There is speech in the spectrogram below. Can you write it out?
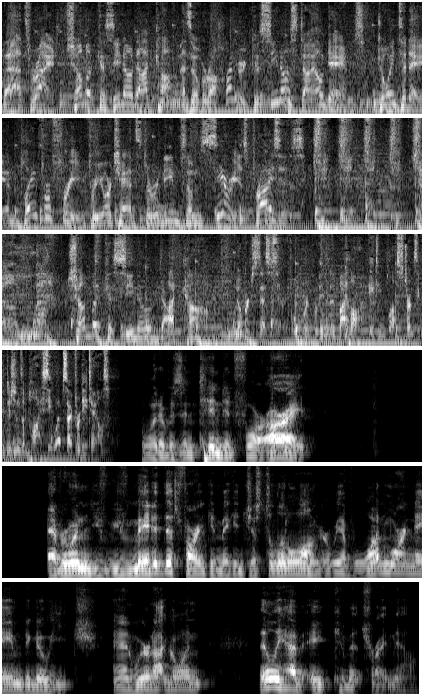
That's right. ChumbaCasino.com has over 100 casino style games. Join today and play for free for your chance to redeem some serious prizes. ChumbaCasino.com. No purchase necessary. Full prohibited by law. 18 plus terms and conditions apply. See website for details. What it was intended for. All right. Everyone, you've, you've made it this far. You can make it just a little longer. We have one more name to go each. And we're not going, they only have eight commits right now.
